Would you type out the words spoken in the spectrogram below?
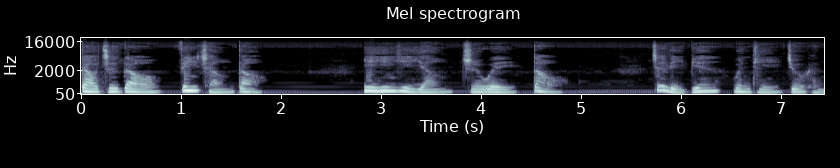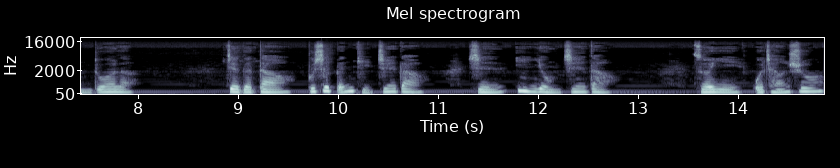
道之道非常道，一阴一阳之谓道。这里边问题就很多了。这个道不是本体之道，是应用之道。所以我常说，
